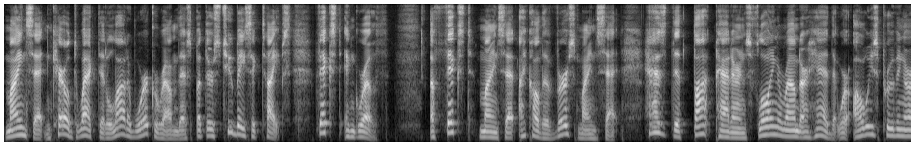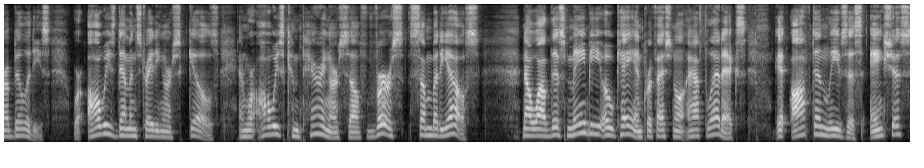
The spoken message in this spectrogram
mindset, and Carol Dweck did a lot of work around this, but there's two basic types fixed and growth. A fixed mindset, I call the verse mindset, has the thought patterns flowing around our head that we're always proving our abilities, we're always demonstrating our skills, and we're always comparing ourselves versus somebody else. Now, while this may be okay in professional athletics, it often leaves us anxious,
